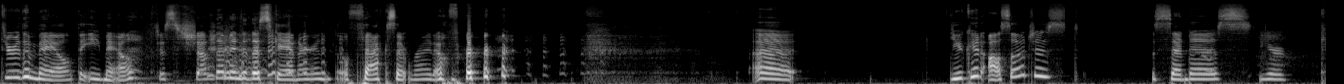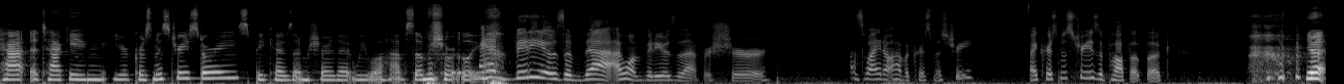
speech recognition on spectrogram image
Through the mail, the email, just shove them into the scanner and they'll fax it right over. uh, you could also just send us your cat attacking your Christmas tree stories because I'm sure that we will have some shortly. and videos of that. I want videos of that for sure. That's why I don't have a Christmas tree. My Christmas tree is a pop-up book. Yeah,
